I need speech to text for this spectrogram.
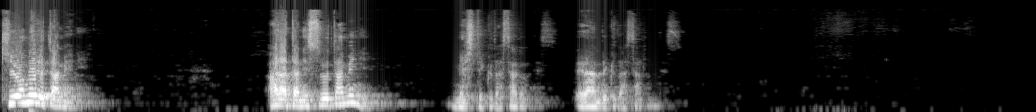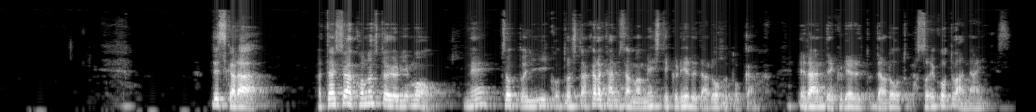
清めるために、新たにするために、召してくださるんです。選んでくださるんです。ですから、私はこの人よりも、ね、ちょっといいことしたから神様召してくれるだろうとか、選んでくれるだろうとか、そういうことはないんです。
